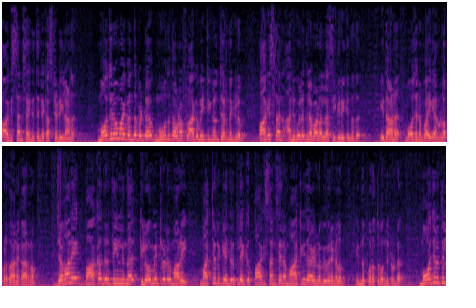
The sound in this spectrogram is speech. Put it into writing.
പാകിസ്ഥാൻ സൈന്യത്തിന്റെ കസ്റ്റഡിയിലാണ്. മോചനവുമായി ബന്ധപ്പെട്ട് മൂന്ന് തവണ ഫ്ളാഗ് മീറ്റിംഗുകൾ ചേർന്നെങ്കിലും പാകിസ്ഥാൻ അനുകൂല നിലപാടല്ല സ്വീകരിക്കുന്നത്. ഇതാണ് മോചനം വൈകാനുള്ള പ്രധാന കാരണം. ജവാനെ പാക് അതിർത്തിയിൽ നിന്ന് കിലോമീറ്ററുകൾ മാറി മറ്റൊരു കേന്ദ്രത്തിലേക്ക് പാകിസ്ഥാൻ സേന മാറ്റിയതായുള്ള വിവരങ്ങളും ഇന്ന് പുറത്തു വന്നിട്ടുണ്ട്. മോചനത്തിൽ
